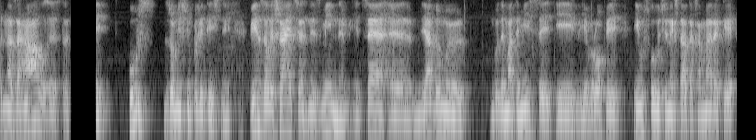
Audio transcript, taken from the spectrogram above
на загал стратегічний курс зовнішньополітичний він залишається незмінним, і це е, я думаю буде мати місце і в Європі, і у Сполучених Штатах Америки,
